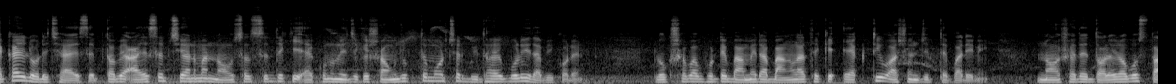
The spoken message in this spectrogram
একাই লড়েছে আইএসএফ তবে আইএসএফ চেয়ারম্যান নওশাদ সিদ্দিকী এখনও নিজেকে সংযুক্ত মোর্চার বিধায়ক বলেই দাবি করেন। লোকসভা ভোটে বামেরা বাংলা থেকে একটিও আসন জিততে পারেনি। নওশাদের দলের অবস্থা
